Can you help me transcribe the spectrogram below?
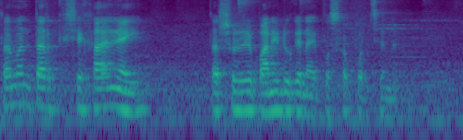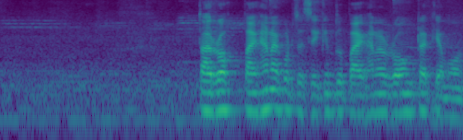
তার মানে তার সে খায় নাই, তার শরীরে পানি ঢুকে নাই, প্রস্রাব করছে না। তার রক পায়খানা করতেছে, কিন্তু পায়খানার রংটা কেমন?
